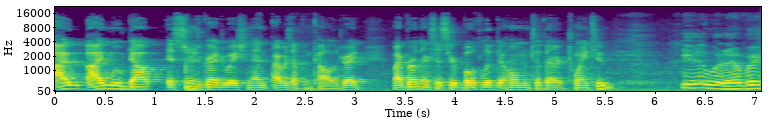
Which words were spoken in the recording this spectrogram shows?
I, I moved out as soon as graduation, and I was up in college. Right, my brother and sister both lived at home until they're 22. Yeah, whatever.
